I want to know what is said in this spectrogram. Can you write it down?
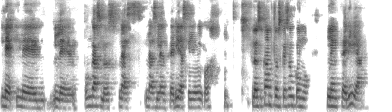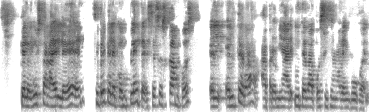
le, le, pongas los, las, las lencerías que yo digo, los campos que son como lencería, que le gustan a él leer, siempre que le completes esos campos, él, él, te va a premiar y te va a posicionar en Google.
